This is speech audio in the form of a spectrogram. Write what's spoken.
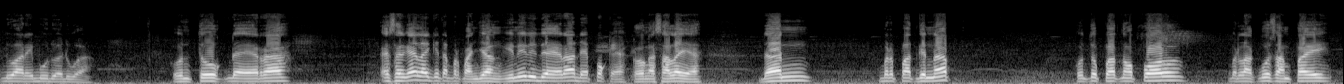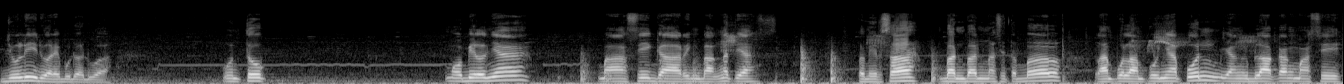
2022 untuk daerah SNK lagi kita perpanjang. Ini di daerah Depok ya kalau nggak salah ya. Dan berplat genap untuk plat nopol berlaku sampai Juli 2022 untuk mobilnya masih garing banget ya pemirsa ban-ban masih tebal lampu-lampunya pun yang di belakang masih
